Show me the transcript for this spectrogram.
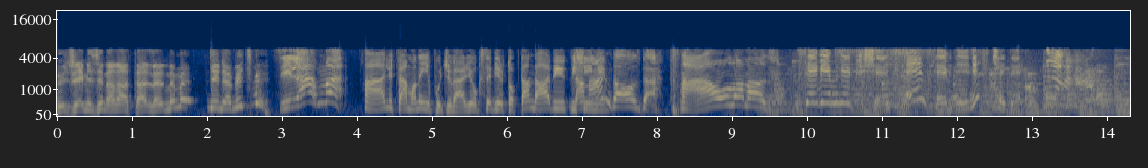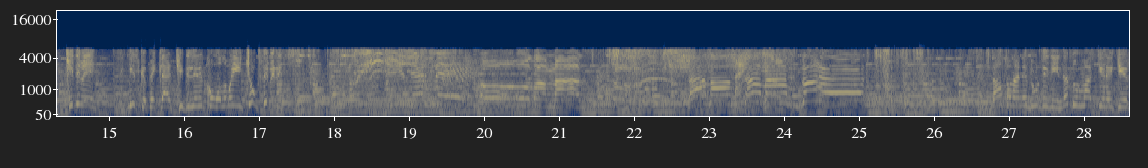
Hücremizin anahtarlarını mı? Dinamit mi? Silah mı? Ha, lütfen bana ipucu ver. Yoksa bir toptan daha büyük bir şey Tamam mi? doldu. Ha, olamaz. Sevimli bir şey. En sevdiğiniz kedi. Kedi mi? Biz köpekler kedileri kovalamayı çok severiz. Yine mi? Olamaz. Tamam tamam durun. Dalton anne dur dediğinde durmak gerekir.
